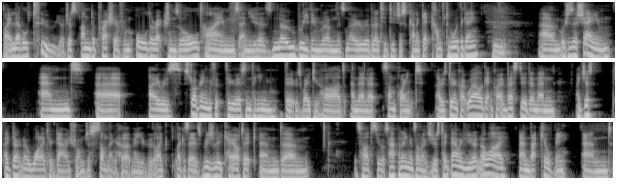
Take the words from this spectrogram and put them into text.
by level two, you're just under pressure from all directions at all times, and you, there's no breathing room. There's no ability to just kind of get comfortable with the game, um, which is a shame. And uh, I was struggling th- through this and thinking that it was way too hard. And then at some point, I was doing quite well, getting quite invested, and then I just I don't know what I took damage from. Just something hurt me. Like like I say, it's visually chaotic and um, it's hard to see what's happening. And sometimes you just take damage, and you don't know why, and that killed me. And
